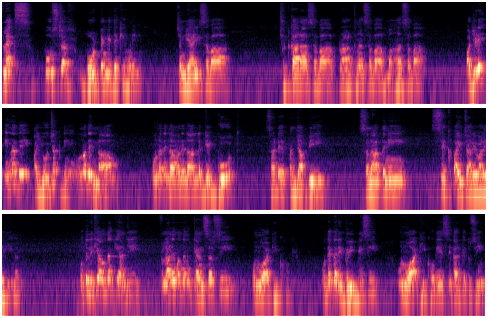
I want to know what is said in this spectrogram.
ਫਲੈਕਸ, ਪੋਸਟਰ, ਬੋਰਡ ਟੰਗੇ ਦੇਖੇ ਹੋਣੇ ਨੇ। ਚੰਗਿਆਈ ਸਭਾ, ਛੁਟਕਾਰਾ ਸਭਾ, ਪ੍ਰਾਰਥਨਾ ਸਭਾ, ਮਹਾ ਸਭਾ। ਔਰ ਜਿਹੜੇ ਇਹਨਾਂ ਦੇ ਆਯੋਜਕ ਨੇ, ਉਹਨਾਂ ਦੇ ਨਾਮ, ਉਹਨਾਂ ਦੇ ਨਾਵਾਂ ਦੇ ਨਾਲ ਲੱਗੇ ਗੋਤ ਸਾਡੇ ਪੰਜਾਬੀ ਸਨਾਤਨੀ ਸਿੱਖ ਭਾਈਚਾਰੇ ਵਾਲੇ ਹੀ ਨੇ। ਉੱਤੇ ਲਿਖਿਆ ਹੁੰਦਾ ਕਿ ਹਾਂਜੀ, ਫਲਾਣੇ ਬੰਦੇ ਨੂੰ ਕੈਂਸਰ ਸੀ, ਉਹਨੂੰ ਆ ਠੀਕ ਹੋ ਗਿਆ। ਉਹਦੇ ਘਰੇ ਗਰੀਬੀ ਸੀ, ਉਹਨੂੰ ਆ ਠੀਕ ਹੋ ਗਿਆ। ਇਸੇ ਕਰਕੇ ਤੁਸੀਂ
